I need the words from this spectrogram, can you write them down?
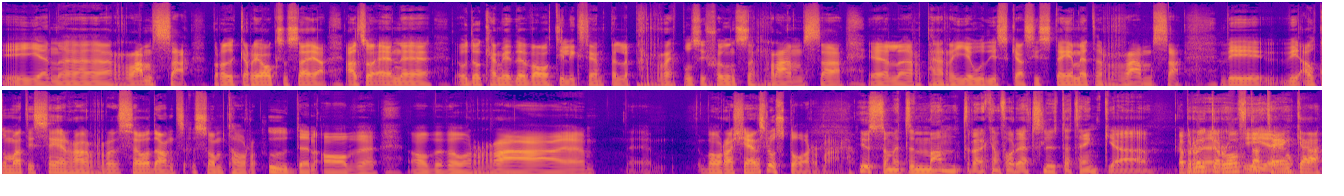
i en eh, ramsa, brukar jag också säga. Alltså en, eh, och då kan det vara till exempel prepositionsramsa eller periodiska systemet-ramsa. Vi, vi automatiserar sådant som tar udden av, av våra våra känslostormar. Just som ett mantra kan få dig att sluta tänka. Jag brukar äh, ofta i, tänka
